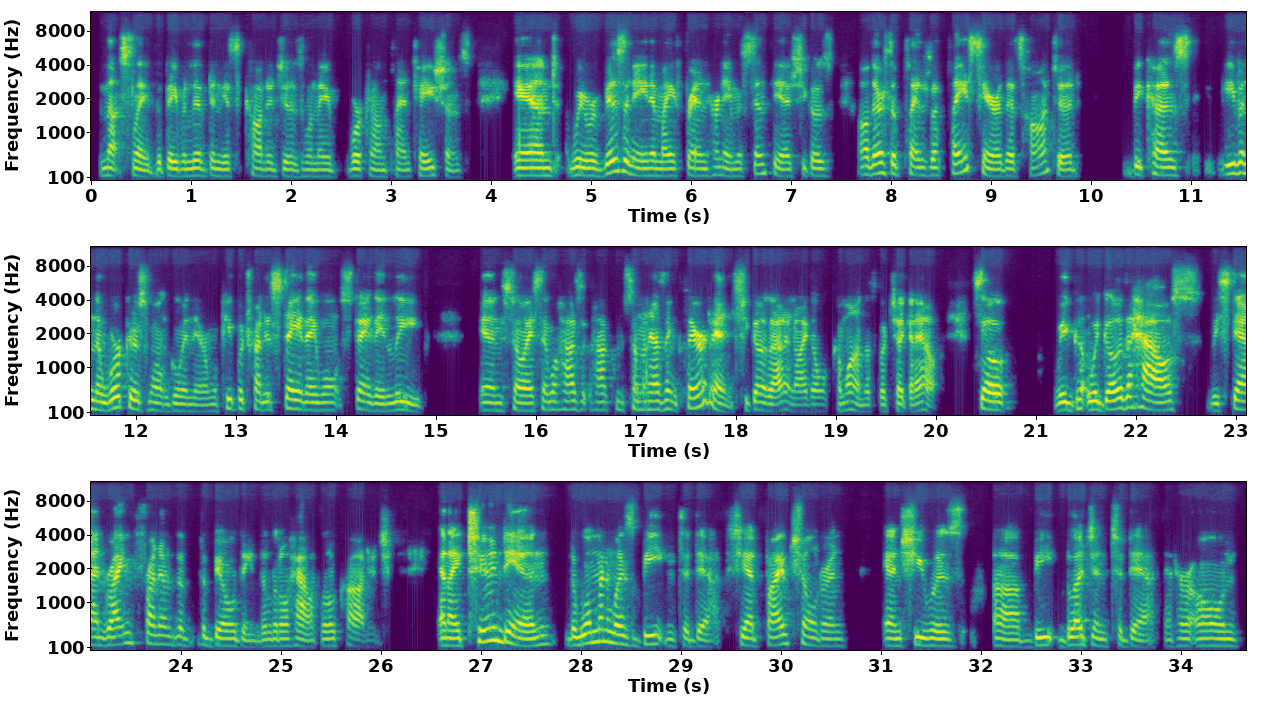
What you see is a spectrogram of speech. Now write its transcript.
not slave but they lived in these cottages when they worked on plantations and we were visiting and my friend her name is cynthia she goes oh there's a place there's a place here that's haunted because even the workers won't go in there when people try to stay they won't stay they leave and so I said, well, how's it, how come someone hasn't cleared it? And she goes, I don't know. I go, well, come on, let's go check it out. So we go, we go to the house, we stand right in front of the, the building, the little house, little cottage. And I tuned in, the woman was beaten to death. She had five children and she was uh, beat, bludgeoned to death in her own,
